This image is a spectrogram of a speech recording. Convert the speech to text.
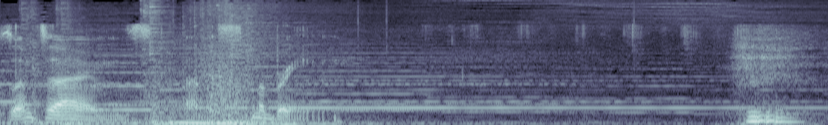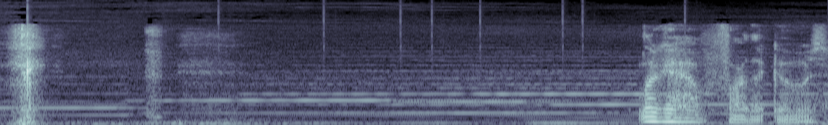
Sometimes uh, I miss my brain. Look at how far that goes.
